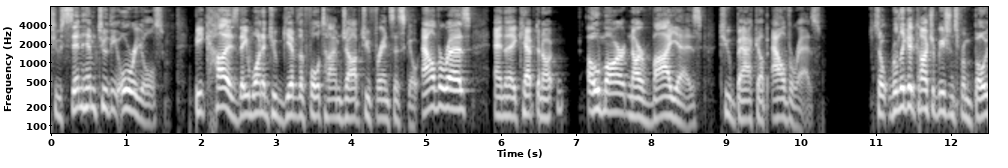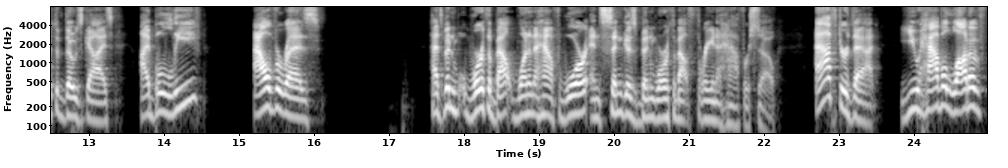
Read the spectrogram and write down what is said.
to send him to the Orioles because they wanted to give the full time job to Francisco Alvarez, and they kept an uh, Omar Narvaez to back up Alvarez. So, really good contributions from both of those guys. I believe Alvarez has been worth about one and a half war, and Senga's been worth about three and a half or so. After that, you have a lot of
